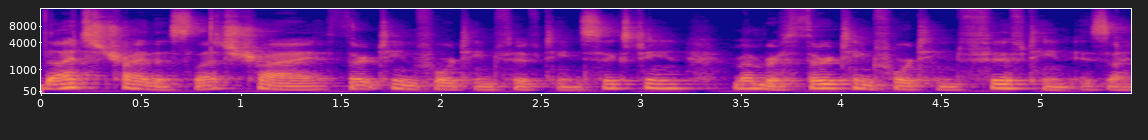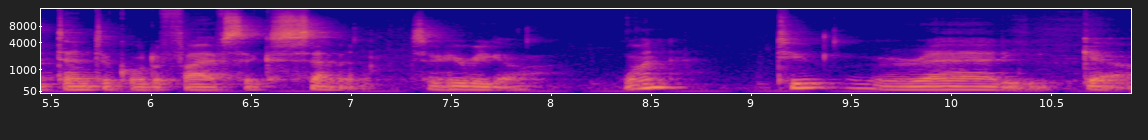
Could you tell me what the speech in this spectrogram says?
let's try this. Let's try 13, 14, 15, 16. Remember, 13, 14, 15 is identical to 5, 6, 7. So here we go. One, two, ready, go.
